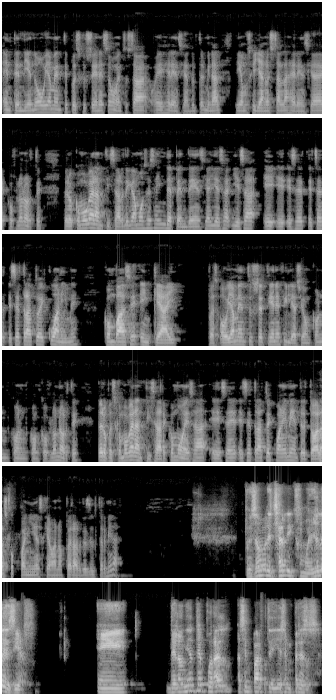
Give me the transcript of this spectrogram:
entendiendo obviamente pues que usted en este momento está eh, gerenciando el terminal, digamos que ya no está en la gerencia de Coflo Norte, pero cómo garantizar digamos esa independencia y, esa, y esa, e, e, ese, ese, ese trato ecuánime con base en que hay pues obviamente usted tiene filiación con, con, con Coflo Norte, pero pues cómo garantizar como esa, ese, ese trato ecuánime entre todas las compañías que van a operar desde el terminal. Pues hombre, Charlie, como yo le decía, eh, de la unión temporal hacen parte 10 empresas.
